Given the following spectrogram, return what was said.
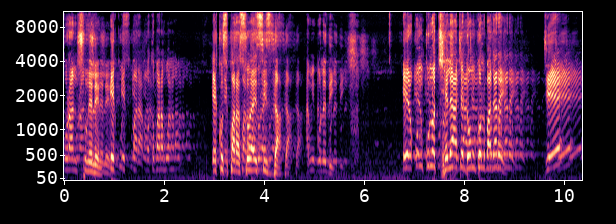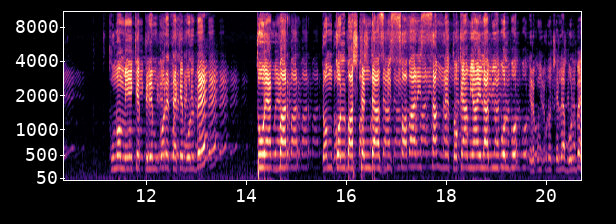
কোরআন শুনেলেন। একুশ পারা। কত পারা বললাম? একুশ পারা সুরায় সিজদা। আমি বলে দিই এরকম কোন ছেলে আছে ডোমকল বাজারে যে কোন মেয়েকে প্রেম করে তাকে বলবে তুই একবার দমকল বাস স্ট্যান্ডে আসবি সবার সামনে তোকে আমি আই লাভ ইউ বলব। এরকম কোন ছেলে বলবে?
